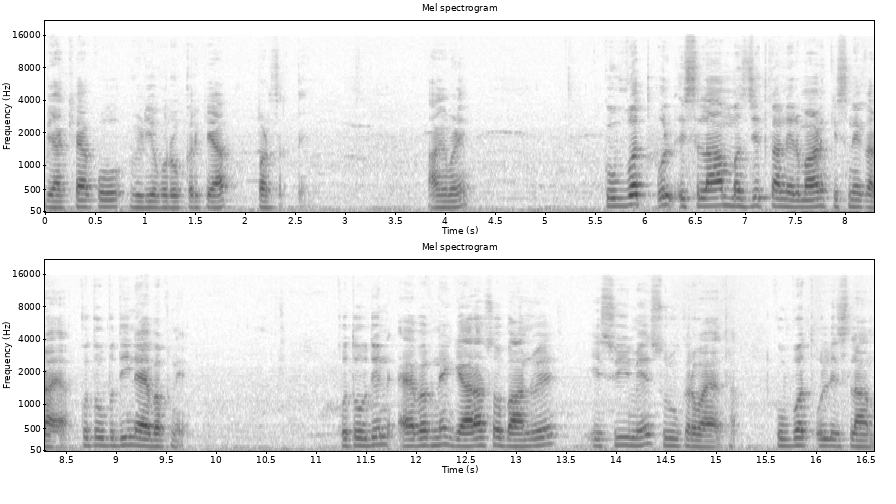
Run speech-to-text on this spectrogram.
व्याख्या को, वीडियो को रोक करके आप पढ़ सकते हैं। आगे बढ़े। कुत उल इस्लाम मस्जिद का निर्माण किसने कराया? कुतुबुद्दीन ऐबक ने। कुतुबुद्दीन ऐबक ने ग्यारह बानवे ईस्वी में शुरू करवाया था। कुत उल इस्लाम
